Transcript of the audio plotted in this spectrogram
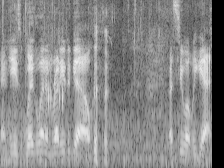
And he's wiggling and ready to go. Let's see what we get.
